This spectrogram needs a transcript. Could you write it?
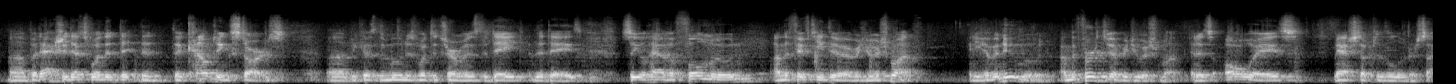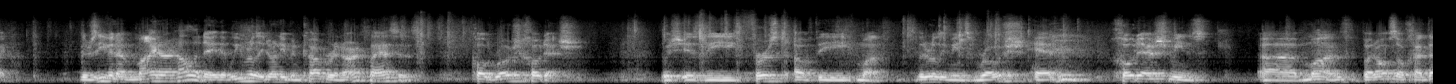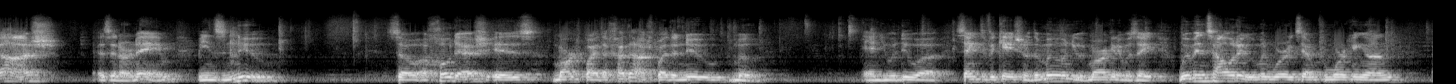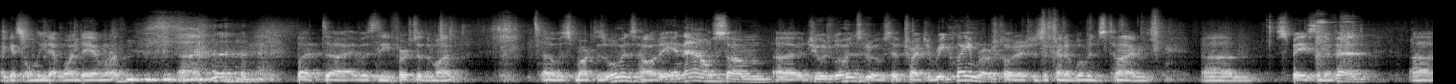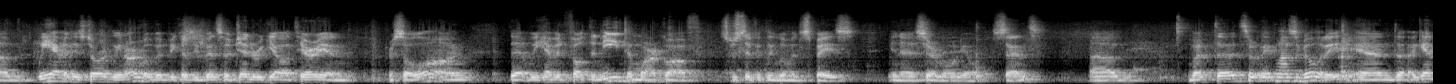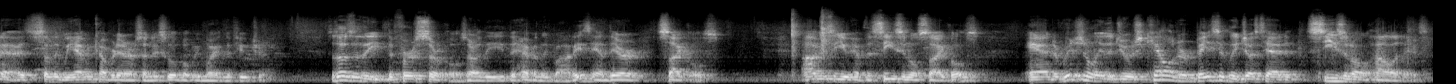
uh, but actually that's when the, the, the counting starts. Uh, because the moon is what determines the date and the days. So you'll have a full moon on the 15th of every Jewish month, and you have a new moon on the 1st of every Jewish month, and it's always matched up to the lunar cycle. There's even a minor holiday that we really don't even cover in our classes called Rosh Chodesh. which is the first of the month. Literally means Rosh, head. Chodesh means uh, month, but also Chadash, as in our name, means new. So a Chodesh is marked by the Chadash, by the new moon. And you would do a sanctification of the moon, you would mark it. It was a women's holiday. Women were exempt from working on, I guess, only that one day a month. uh, but uh, it was the first of the month. Uh, was marked as a women's holiday, and now some uh, Jewish women's groups have tried to reclaim Rosh Chodesh as a kind of women's time um, space and event. Um, we haven't historically in our movement because we've been so gender egalitarian for so long that we haven't felt the need to mark off specifically women's space in a ceremonial sense. Um, but uh, it's certainly a possibility, and uh, again, it's something we haven't covered in our Sunday school, but we might in the future. So those are the, the first circles, are the, the heavenly bodies and their cycles. Obviously, you have the seasonal cycles, and originally the Jewish calendar basically just had seasonal holidays.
